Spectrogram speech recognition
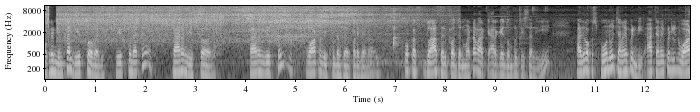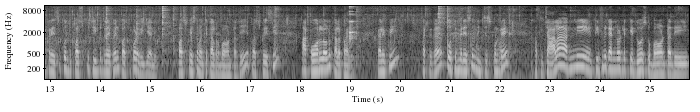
ఒక రెండు నిమిషాలు వేపుకోవాలి. వేపుకున్నాక కారం వేసుకోవాలి. కారం వేసుకొని వాటర్ వేసుకుంటాం సరిపడగానే. ఒక గ్లాస్ సరిపోద్ది అనమాట వారికి అరకేజీ దుంపలు తీసాను అది ఒక స్పూను శనగపిండి. ఆ శనగపిండిలో వాటర్ వేసి కొద్ది పసుపు చీపితలు పసుపు కూడా వేయాలి. పసుపు వేస్తే మంచి కలర్ బాగుంటుంది. పసుపు వేసి ఆ కూరలోను కలపాలి. కలిపి చక్కగా కొత్తిమీర వేసుకొని దించేసుకుంటే అసలు చాలా అన్ని టిఫిన్కి అన్ని నోట్లకి దోశకు బాగుంటుంది.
